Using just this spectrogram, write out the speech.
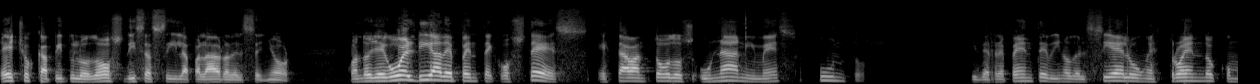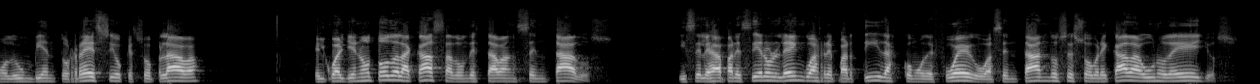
Hechos capítulo 2 dice así la palabra del Señor. Cuando llegó el día de Pentecostés, estaban todos unánimes juntos y de repente vino del cielo un estruendo como de un viento recio que soplaba, el cual llenó toda la casa donde estaban sentados. Y se les aparecieron lenguas repartidas como de fuego, asentándose sobre cada uno de ellos.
